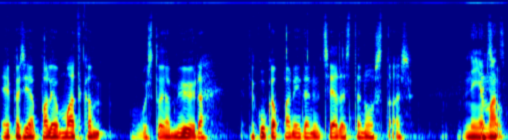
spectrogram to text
eipä siellä paljon matkamuistoja myydä. Että kukapa niitä nyt sieltä sitten ostaisi. Niin ja mat-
